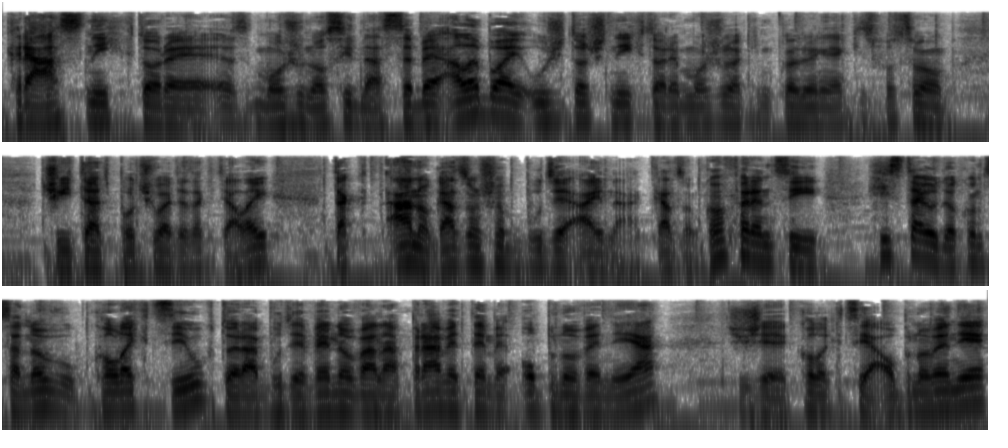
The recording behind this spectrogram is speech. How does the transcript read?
krásnych, ktoré môžu nosiť na sebe, alebo aj užitočných, ktoré môžu akýmkoľvek nejakým spôsobom čítať, počúvať a tak ďalej. Tak áno, Gadzom Shop bude aj na Gadzom konferencii. Chystajú dokonca novú kolekciu, ktorá bude venovaná práve téme obnovenia, čiže kolekcia obnovenie.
